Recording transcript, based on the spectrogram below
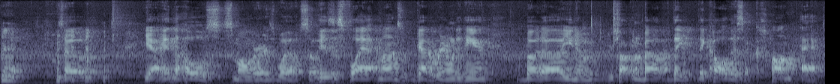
So, yeah, and the hole's smaller as well. So his is flat, mine's got a rounded end, but uh, you know, you're talking about they they call this a compact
